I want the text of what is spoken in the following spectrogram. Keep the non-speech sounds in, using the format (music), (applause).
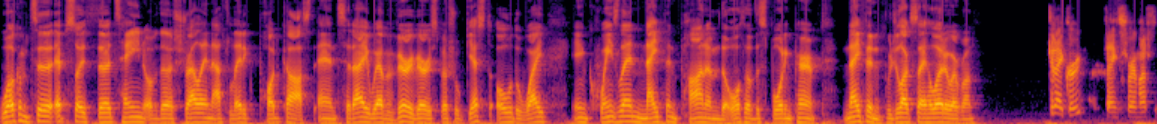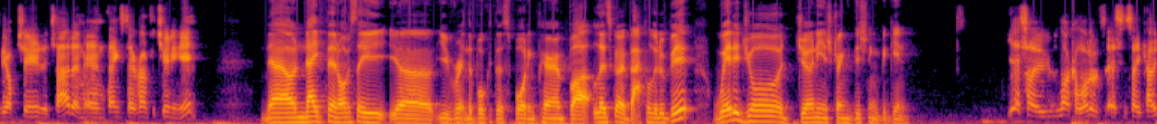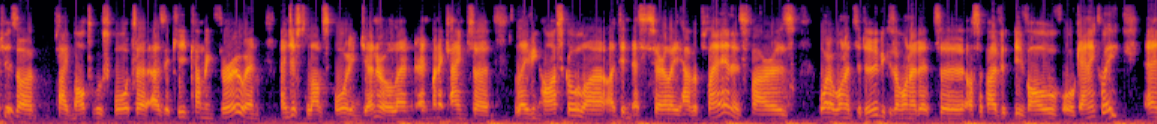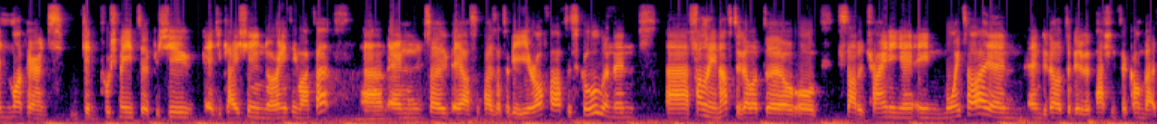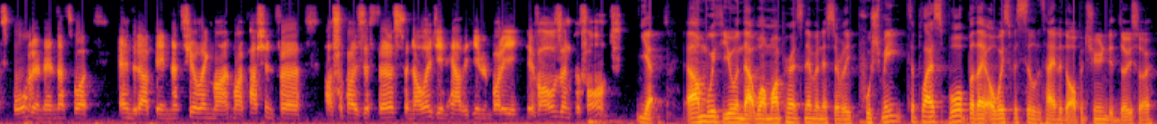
Welcome to episode 13 of the Australian Athletic Podcast. And today we have a very, very special guest all the way in Queensland, Nathan Parnham, the author of The Sporting Parent. Nathan, would you like to say hello to everyone? G'day, group. Thanks very much for the opportunity to chat, and, and thanks to everyone for tuning in. Now, Nathan, obviously uh, you've written the book, The Sporting Parent, but let's go back a little bit. Where did your journey in strength conditioning begin? Yeah, so like a lot of S&C coaches, I played multiple sports as a kid coming through and, and just love sport in general. And, and when it came to leaving high school, I, I didn't necessarily have a plan as far as what I wanted to do because I wanted it to, I suppose, evolve organically. And my parents didn't push me to pursue education or anything like that. Um, and so, yeah, I suppose I took a year off after school, and then, uh, funnily enough, developed a, or started training in Muay Thai and, and developed a bit of a passion for combat sport, and then that's what ended up in fueling my, my passion for, I suppose, the thirst for knowledge in how the human body evolves and performs. Yeah. I'm with you on that one. My parents never necessarily pushed me to play a sport, but they always facilitated the opportunity to do so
